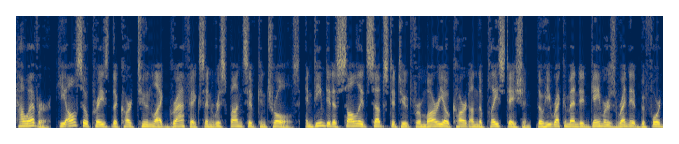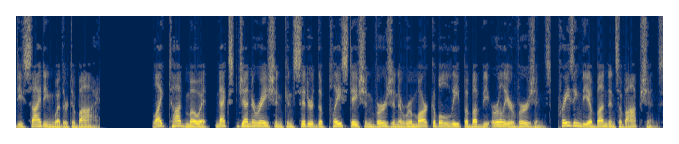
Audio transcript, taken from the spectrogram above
However, he also praised the cartoon-like graphics and responsive controls, and deemed it a solid substitute for Mario Kart on the PlayStation, though he recommended gamers rent it before deciding whether to buy. Like Todd Mowatt, Next Generation considered the PlayStation version a remarkable leap above the earlier versions, praising the abundance of options,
